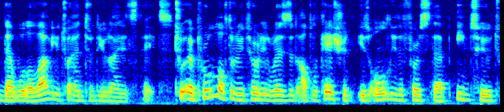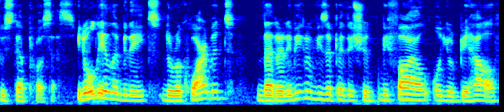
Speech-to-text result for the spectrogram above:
that will allow you to enter the United States. To approval of the returning resident application is only the first step into two-step process. It only eliminates the requirement that an immigrant visa petition be filed on your behalf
